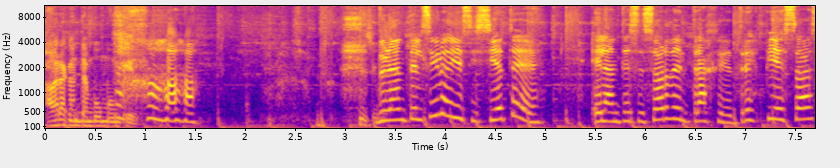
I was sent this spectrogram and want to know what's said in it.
Ahora cantan Boom Boom Kid. Durante el siglo XVII, el antecesor del traje de tres piezas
